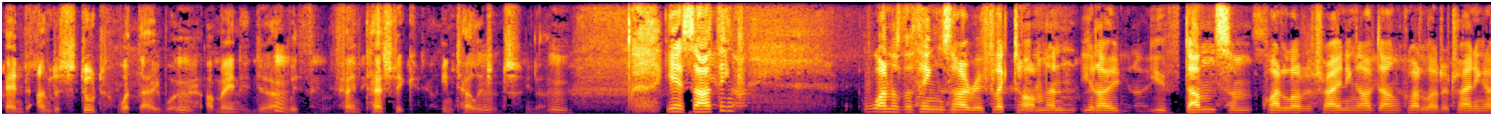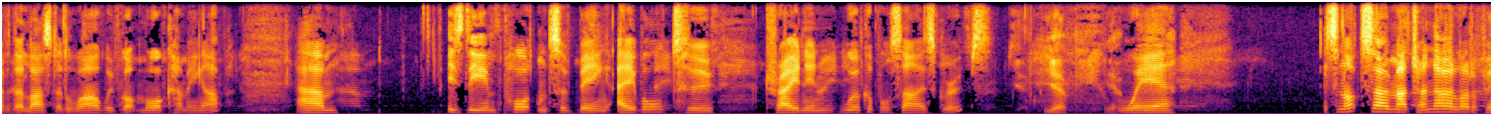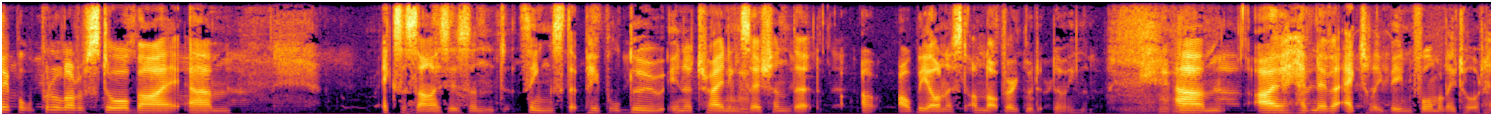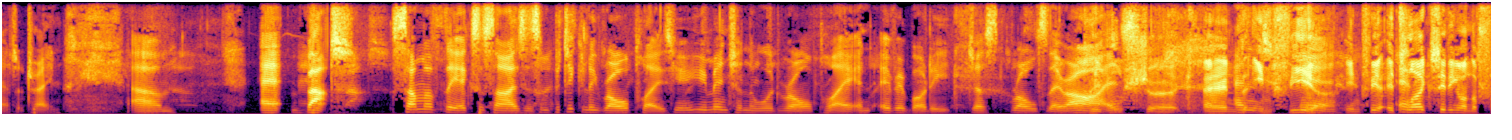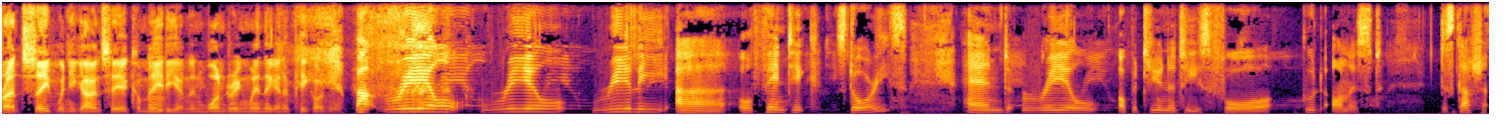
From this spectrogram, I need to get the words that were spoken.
And understood what they were. Mm. I mean, you know, mm. with fantastic intelligence, mm. you know. Yes, I think one of the things I reflect on, and you know, you've done some quite a lot of training. I've done quite a lot of training over the last little while. We've got more coming up. Um, is the importance of being able to train in workable size groups Yeah. Yeah. where it's not so much. I know a lot of people put a lot of store by um, exercises and things that people do in a training session that I'll, I'll be honest, I'm not very good at doing them. Um, I have never actually been formally taught how to train. Um, a- but some of the exercises, and particularly role plays, you, you mentioned the word role play, and everybody just rolls their eyes. People shirk and, And- in fear. yeah. In fear. It's And- like sitting on the front seat when you go and see a comedian and wondering when they're going to pick on you. but real, real, really uh, authentic stories and real opportunities for good, honest discussion.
